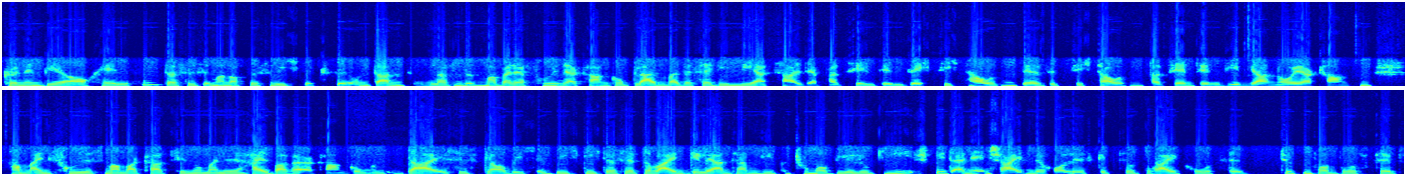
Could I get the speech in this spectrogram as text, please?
können wir auch helfen. Das ist immer noch das Wichtigste. Und dann lassen Sie uns mal bei der frühen Erkrankung bleiben, weil das ja die Mehrzahl der Patientinnen. 60.000 der 70.000 Patientinnen, die im Jahr neu erkranken, haben ein frühes Mammakarzinom, eine heilbare Erkrankung. Und da ist es, glaube ich, wichtig, dass wir zum einen gelernt haben, die Tumorbiologie spielt eine entscheidende Rolle. Es gibt so drei große Typen von Brustkrebs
